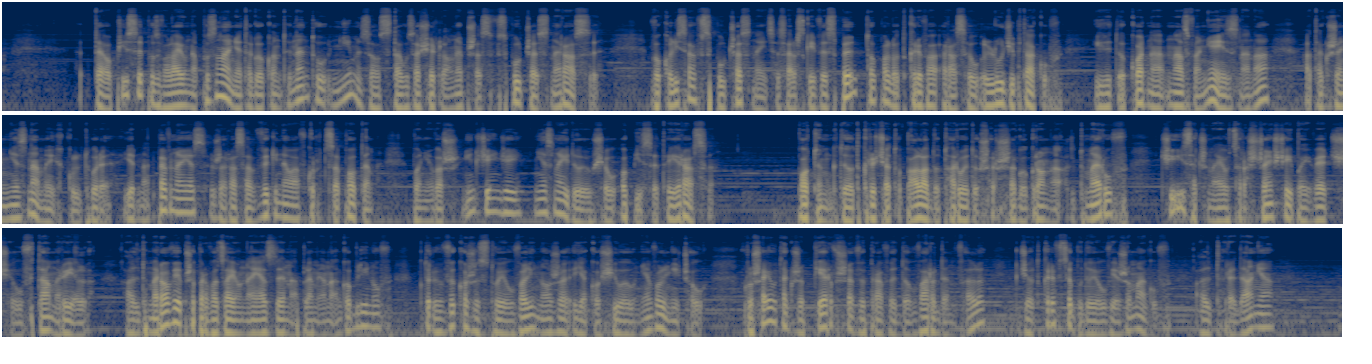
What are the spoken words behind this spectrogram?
Te opisy pozwalają na poznanie tego kontynentu, nim został zasiedlony przez współczesne rasy – w okolicach współczesnej cesarskiej wyspy Topal odkrywa rasę ludzi ptaków. Ich dokładna nazwa nie jest znana, a także nie znamy ich kultury, jednak pewne jest, że rasa wyginęła wkrótce potem, ponieważ nigdzie indziej nie znajdują się opisy tej rasy. Po tym, gdy odkrycia Topala dotarły do szerszego grona Altmerów, ci zaczynają coraz częściej pojawiać się w Tamriel – Aldmerowie przeprowadzają najazdy na plemiona goblinów, których wykorzystują Walinorze jako siłę niewolniczą. Ruszają także pierwsze wyprawy do Wardenfell, gdzie odkrywcy budują wieże magów Altredania,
